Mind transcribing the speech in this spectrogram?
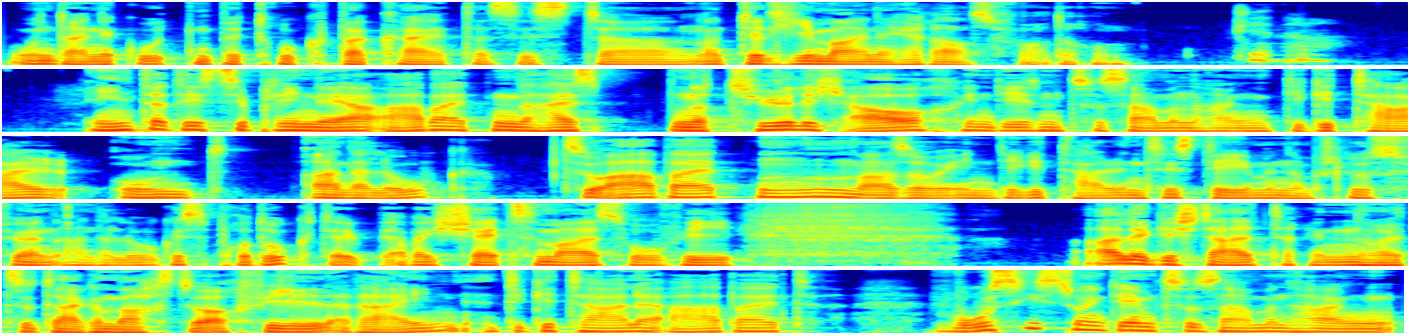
und einer guten Bedruckbarkeit. Das ist äh, natürlich immer eine Herausforderung. Genau. Interdisziplinär arbeiten heißt natürlich auch in diesem Zusammenhang digital und analog zu arbeiten, also in digitalen Systemen am Schluss für ein analoges Produkt. Aber ich schätze mal, so wie alle Gestalterinnen heutzutage machst du auch viel rein digitale Arbeit. Wo siehst du in dem Zusammenhang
